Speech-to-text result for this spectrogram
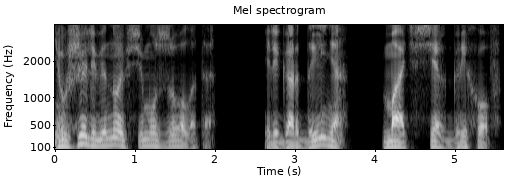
Неужели виной всему золото? Или гордыня — мать всех грехов?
